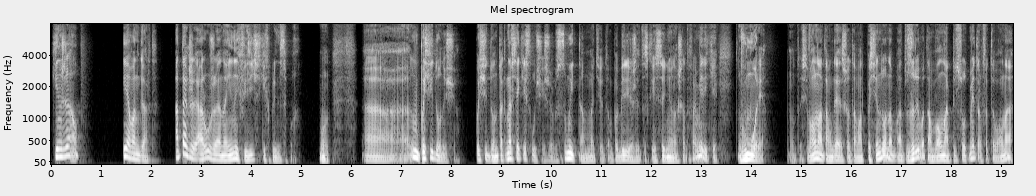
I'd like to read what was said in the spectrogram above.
кинжал и авангард. А также оружие на иных физических принципах. Вот. А, ну, Посейдон еще. Посейдон. Так на всякий случай, чтобы смыть там эти там, побережья, так сказать, Соединенных Штатов Америки в море. Ну, то есть волна там, говорят, что там от Посейдона, от взрыва, там волна 500 метров, эта волна,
